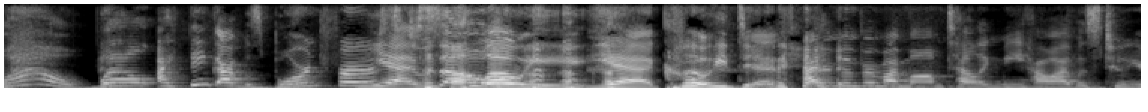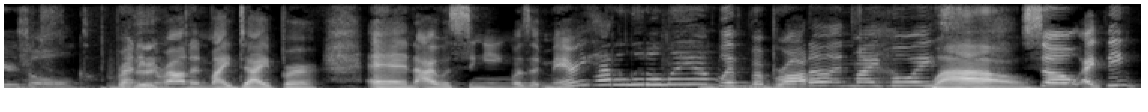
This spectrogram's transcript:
Wow. Well, I think I was born first. Yeah, it was so- Chloe. Yeah, Chloe did. I remember my mom telling me how I was two years old, running Yeah. around in my diaper, and I was singing. Was it "Mary Had a Little Lamb" with mm-hmm. vibrato in my voice? Wow. So I think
